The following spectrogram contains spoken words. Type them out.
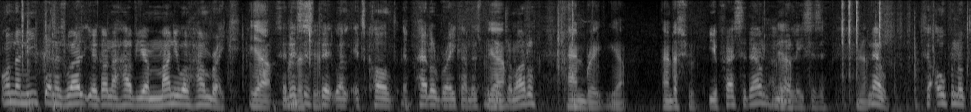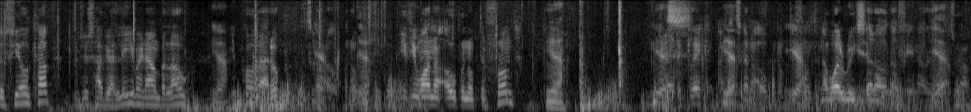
Underneath then as well, you're going to have your manual handbrake. Yeah, So this is the, well, it's called a pedal brake on this Yeah. particular model. Handbrake, yeah, understood. You press it down and Yeah. it releases it. Yeah. Now, to open up the fuel cap, you just have your lever down below. Yeah. You pull that up, it's going Yeah. to open up. Yeah. If you want to open up the front, Yeah. Yes. click and yeah. that's going to open up the front. Now I'll reset all that for you now Yeah. as well.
